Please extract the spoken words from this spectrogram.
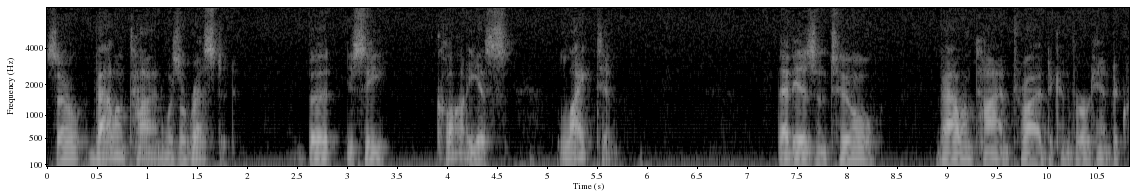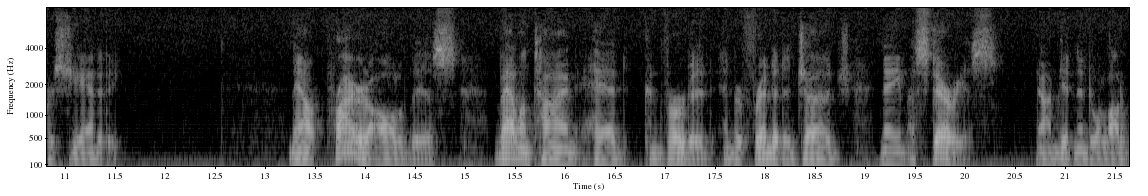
So Valentine was arrested. But you see, Claudius liked him. That is, until Valentine tried to convert him to Christianity. Now, prior to all of this, Valentine had converted and befriended a judge named Asterius. Now, I'm getting into a lot of,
